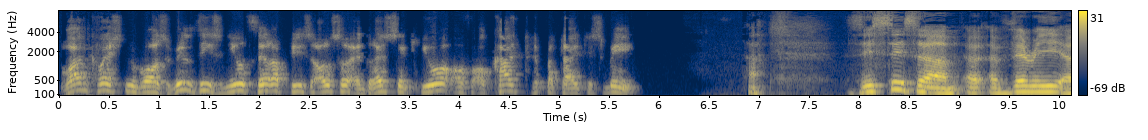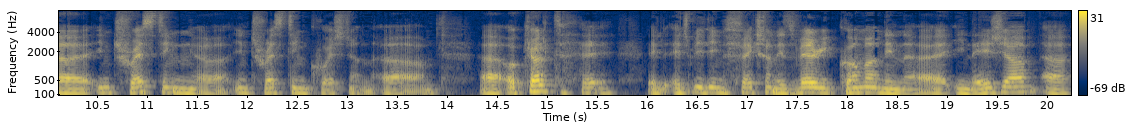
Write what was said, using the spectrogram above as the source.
one question was, will these new therapies also address the cure of occult hepatitis B? This is um, a, a, very uh, interesting, uh, interesting question. Um, uh, occult HBV infection is very common in in Asia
